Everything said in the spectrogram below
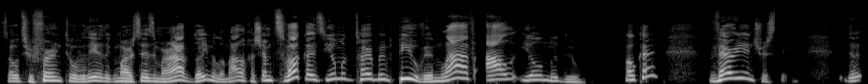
So it's referring to over there, the Gemara says, Marav Malach Hashem Tzvaka is Yomad Tarbiv Piu, Vim Lav Al Yilmadu. Okay, very interesting. The,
